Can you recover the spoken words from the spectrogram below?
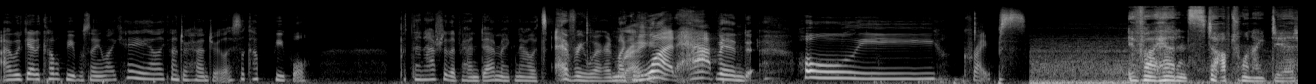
I would get a couple people saying like, "Hey, I like Hunter Hunter." Just a couple people, but then after the pandemic, now it's everywhere. I'm like, Right. what happened? Holy cripes! If I hadn't stopped when I did,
